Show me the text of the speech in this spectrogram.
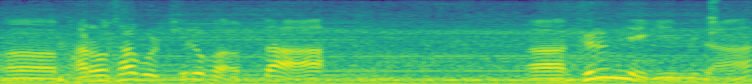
어, 바로 잡을 필요가 없다. 아, 그런 얘기입니다.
